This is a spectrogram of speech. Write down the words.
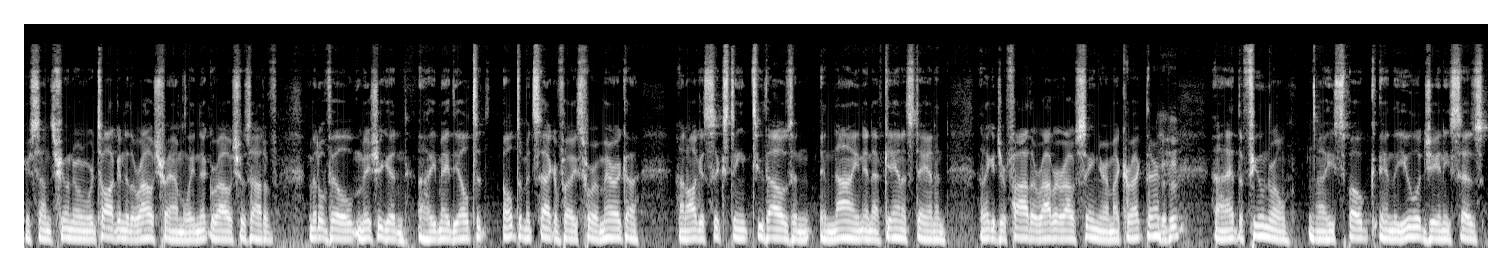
your son's funeral. and We're talking to the Roush family. Nick Roush was out of Middleville, Michigan. Uh, he made the ulti- ultimate sacrifice for America on August 16, 2009, in Afghanistan. And I think it's your father, Robert Roush Sr. Am I correct there? Uh, at the funeral, uh, he spoke in the eulogy and he says,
